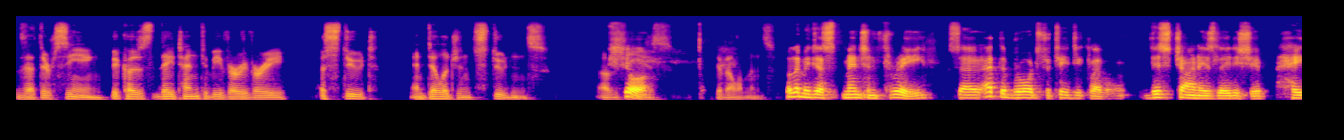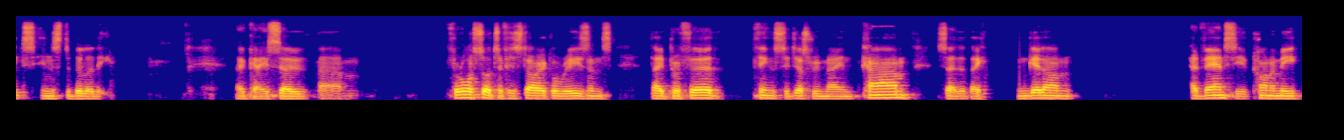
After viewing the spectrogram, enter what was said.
that they're seeing because they tend to be very, very astute and diligent students of sure. these developments. Well, let me just mention three. So, at the broad strategic level, this Chinese leadership hates instability. Okay, so um, for all sorts of historical reasons, they prefer things to just remain calm so that they can get on, advance the economy,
